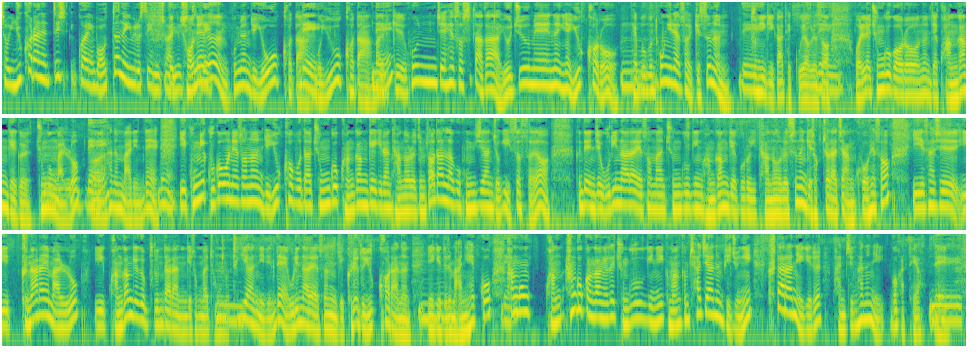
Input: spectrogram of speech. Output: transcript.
저 유커라는 뜻과 뭐 어떤 의미로 쓰이는지 좀 알려주세요. 그러니까 전에는 보면 이제 요커다, 네. 뭐 유커다, 막 네. 이렇게 혼재해서 쓰다가 요즘에는 그냥 유커로 대부분 통일해서 이렇게 쓰는 음. 네. 분위기가 됐고요. 그래서 네. 원래 중국어로는 이제 관광객을 중국말로 음, 네. 어, 하는 말인데 네. 이 국립국어원에서는 이제 유커보다 중국 관광객이란 단어를 좀 써달라고 공지한 적이 있었어요. 근데 이제 우리나라에서만 중국인 관광객으로 이 단어를 쓰는 게 적절하지 않고 해서 이 사실 이 그 나라의 말로 이 관광객을 부른다라는 게 정말 정말 음. 특이한 일인데 우리나라에서는 이제 그래도 유커라는 얘기들을 많이 했고 네. 한국 관, 한국 관광에서 중국인이 그만큼 차지하는 비중이 크다라는 얘기를 반증하는 얘기인 것 같아요. 네.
